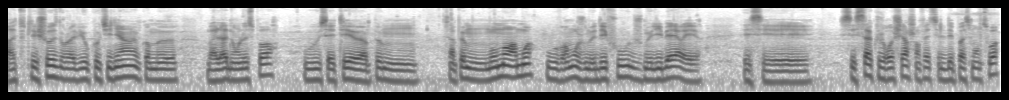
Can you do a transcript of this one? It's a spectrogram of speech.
à toutes les choses dans la vie au quotidien, comme euh, bah là dans le sport, où ça a été euh, un peu mon, c'est un peu mon moment à moi, où vraiment je me défoule, je me libère et, c'est ça que je recherche en fait, c'est le dépassement de soi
